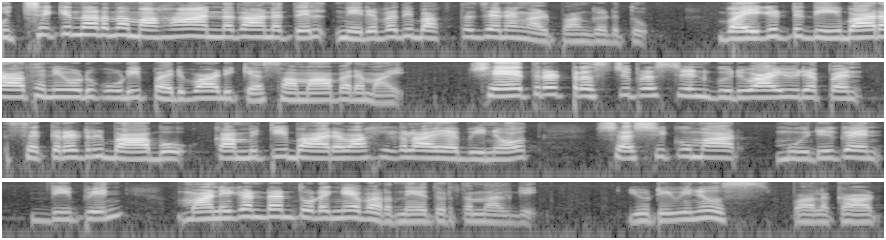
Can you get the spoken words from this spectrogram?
ഉച്ചയ്ക്ക് നടന്ന മഹാ അന്നദാനത്തിൽ നിരവധി ഭക്തജനങ്ങൾ പങ്കെടുത്തു. വൈകിട്ട് ദീപാരാധനയോടുകൂടി പരിപാടിക്ക് സമാപനമായി. ക്ഷേത്ര trust president Guruvayurappan secretary Babu committee ഭാരവാഹികളായ വിനോദ് ശശികുമാർ മുരുകൻ വിപിൻ മണികണ്ഠൻ തുടങ്ങിയവർ നേതൃത്വം നൽകി. U T V news Palakkad.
